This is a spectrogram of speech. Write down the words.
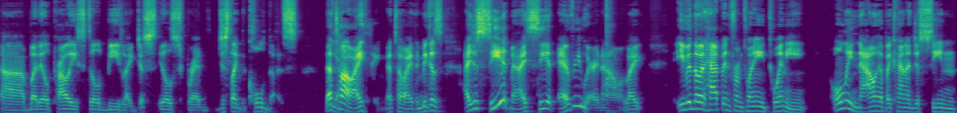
Uh, but it'll probably still be like just ill spread, just like the cold does. That's Yeah. how I think. That's how I think because I just see it, man. I see it everywhere now. Like even though it happened from 2020, only now have I kind of just seen.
